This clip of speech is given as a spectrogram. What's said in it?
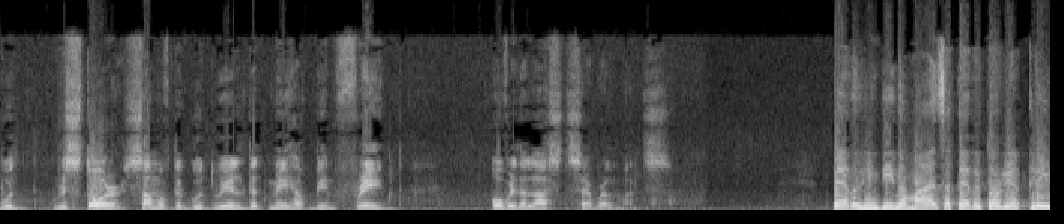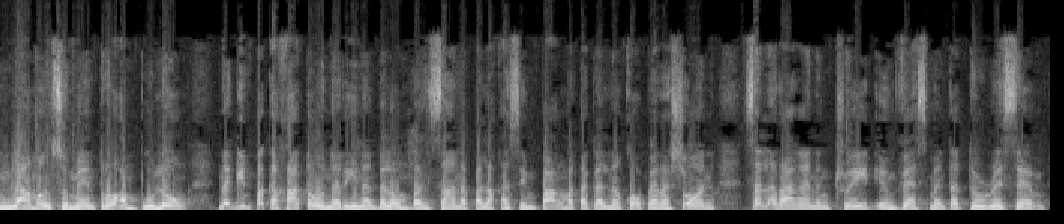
would restore some of the goodwill that may have been frayed over the last several months. Pero hindi naman sa territorial claim lamang sumentro ang pulong. Naging pagkakataon na rin ng dalawang bansa na palakasin pa ang matagal ng kooperasyon sa larangan ng trade, investment at tourism.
